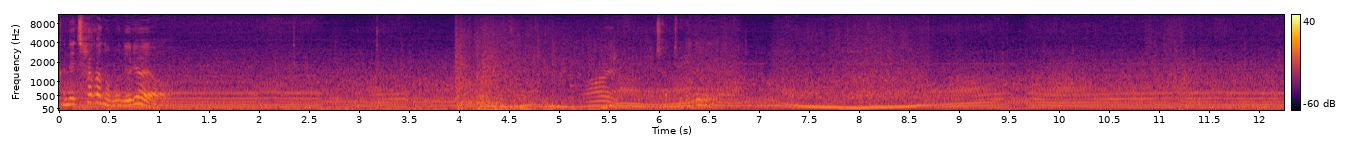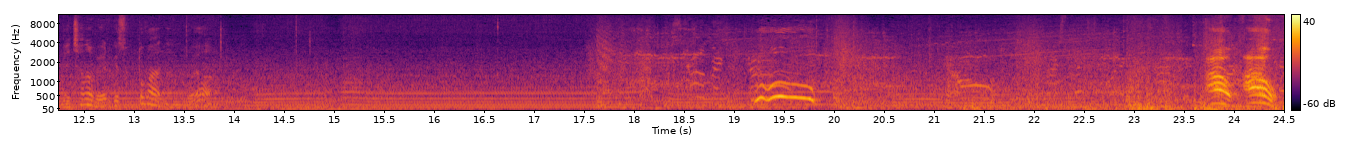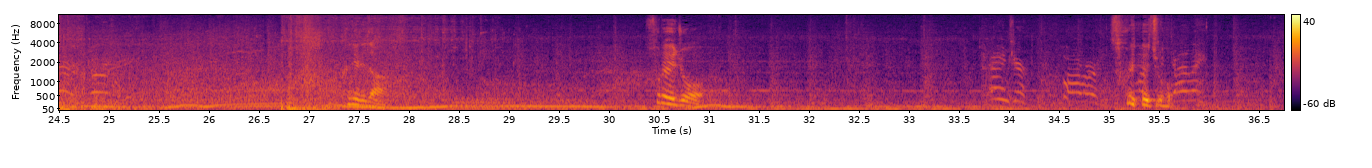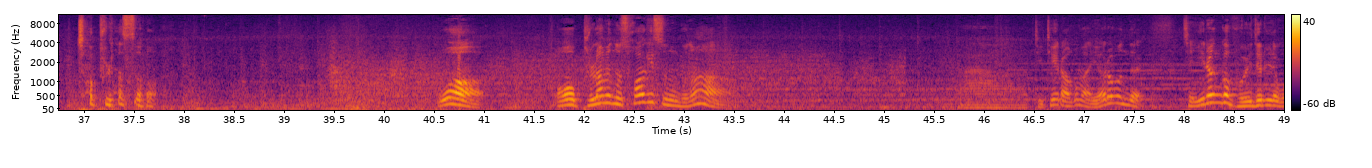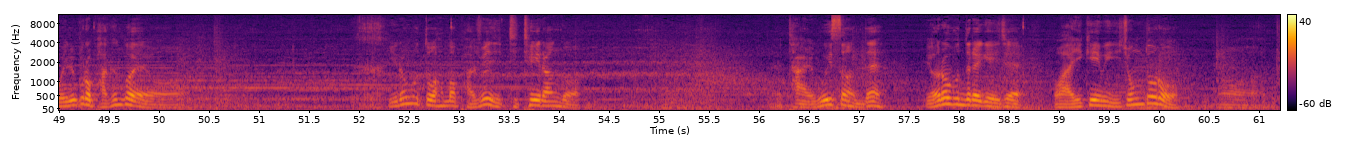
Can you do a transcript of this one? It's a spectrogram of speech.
근데 차가 너무 느려요. 아이, 차 되게 느리네. 내 차는 왜 이렇게 속도가 안 나는 거야? 우후! 아우, 아우! 큰일이다. 수리해줘. Golly! 차 불났어. 와, 어, 불나면 너 소화기 쓰는구나. 아, 디테일하구만. 여러분들, 제가 이런 거 보여드리려고 일부러 박은 거예요. 크, 이런 것도 한번 봐줘야지, 디테일한 거. 네, 다 알고 있었는데, 여러분들에게 이제, 와, 이 게임이 이 정도로, 어,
